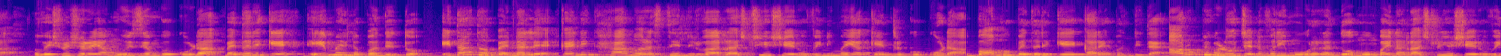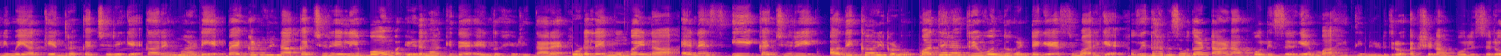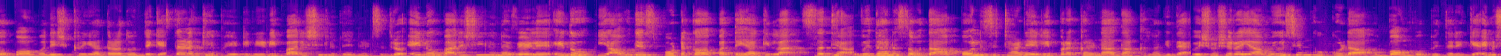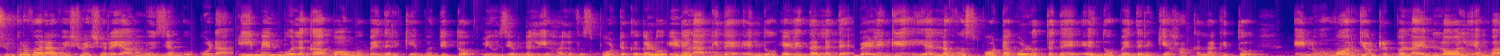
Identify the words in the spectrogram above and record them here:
ವಿಶ್ವೇಶ್ವರಯ್ಯ ಮ್ಯೂಸಿಯಂಗೂ ಕೂಡ ಬೆದರಿಕೆ ಇಮೇಲ್ ಬಂದಿತ್ತು. ಇದಾದ ಬೆನ್ನಲ್ಲೇ ಕೆನಿಂಗ್ ಹ್ಯಾಮ್ ರಸ್ತೆಯಲ್ಲಿರುವ ರಾಷ್ಟ್ರೀಯ ಷೇರು ವಿನಿಮಯ ಕೇಂದ್ರಕ್ಕೂ ಕೂಡ ಬಾಂಬ್ ಬೆದರಿಕೆ ಕರೆ ಬಂದಿದೆ. ಆರೋಪಿಗಳು ಜನವರಿ ಮೂರರಂದು ಮುಂಬೈನ ರಾಷ್ಟ್ರೀಯ ಷೇರು ವಿನಿಮಯ ಕೇಂದ್ರ ಕಚೇರಿಗೆ ಕರೆ ಮಾಡಿ ಬೆಂಗಳೂರಿನ ಕಚೇರಿಯಲ್ಲಿ ಬಾಂಬ್ ಇಡಲಾಗಿದೆ ಎಂದು ಹೇಳಿದ್ದಾರೆ. ಕೂಡಲೇ ಮುಂಬೈನ ಎನ್ಎಸ್ಇ ಕಚೇರಿ ಅಧಿಕಾರಿಗಳು ಮಧ್ಯರಾತ್ರಿ ಒಂದು ಗಂಟೆಗೆ ಸುಮಾರಿಗೆ ವಿಧಾನಸೌಧ ಠಾಣಾ ಪೊಲೀಸರಿಗೆ ಮಾಹಿತಿ ನೀಡಿದ್ರು. ತಕ್ಷಣ ಪೊಲೀಸರು ಬಾಂಬ್ ನಿಷ್ಕ್ರಿಯ ದಳದೊಂದಿಗೆ ಸ್ಥಳಕ್ಕೆ ಭೇಟಿ ನೀಡಿ ಪರಿಶೀಲನೆ ನಡೆಸಿದ್ರು. ಇನ್ನು ಪರಿಶೀಲನೆ ವೇಳೆ ಇದು ಯಾವುದೇ ಸ್ಫೋಟಕ ಪತ್ತೆಯಾಗಿಲ್ಲ ಸದ್ಯ ವಿಧಾನಸೌಧ ಪೊಲೀಸ್ ಠಾಣೆಯಲ್ಲಿ ಪ್ರಕರಣ ದಾಖಲಾಗಿದೆ. ವಿಶ್ವೇಶ್ವರಯ್ಯ ಮ್ಯೂಸಿಯಂಗೂ ಕೂಡ ಬಾಂಬ್ ಬೆದರಿಕೆ. ಇನ್ನು ಶುಕ್ರವಾರ ವಿಶ್ವೇಶ್ವರಯ್ಯ ಮ್ಯೂಸಿಯಂಗೂ ಕೂಡ ಇಮೇಲ್ ಮೂಲಕ ಬಾಂಬ್ ಬೆದರಿಕೆ ಬಂದಿತ್ತು. ಮ್ಯೂಸಿಯಂನಲ್ಲಿ ಹಲವು ಸ್ಫೋಟಕಗಳು ಇಡಲಾಗಿದೆ ಎಂದು ಹೇಳಿದ್ದಲ್ಲದೆ, ಬೆಳಿಗ್ಗೆ ಎಲ್ಲವೂ ಸ್ಫೋಟಗೊಳ್ಳುತ್ತದೆ ಎಂದು ಬೆದರಿಕೆ ಹಾಕಲಾಗಿತ್ತು. ಇನ್ನು ಮಾರ್ಗ್ಯೋ ಟ್ರಿಪಲ್ ನೈನ್ ಲಾಲ್ ಎಂಬ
